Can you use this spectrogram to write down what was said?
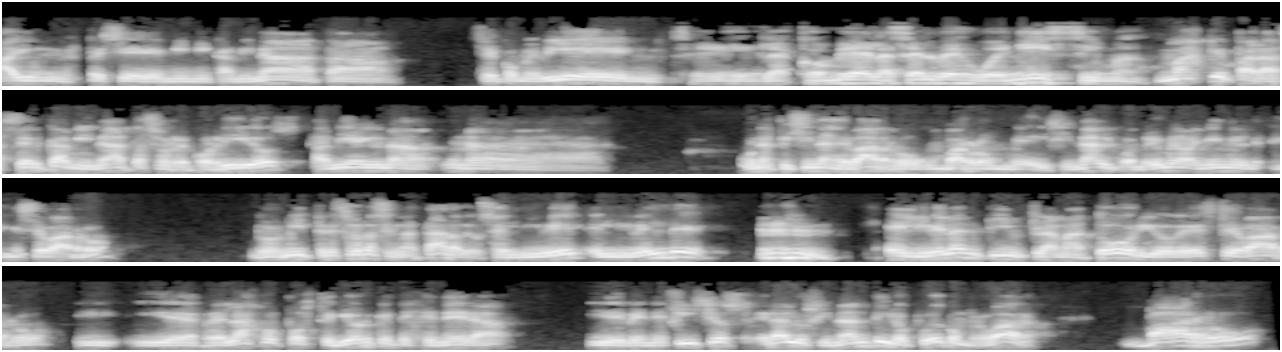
Hay una especie de mini caminata, se come bien. Sí, la comida de la selva es buenísima. Más que para hacer caminatas o recorridos, también hay una, una, unas piscinas de barro, un barro medicinal. Cuando yo me bañé en, ese barro, dormí tres horas en la tarde. O sea, el nivel, el nivel de el nivel antiinflamatorio de ese barro y, y, de relajo posterior que te genera y de beneficios era alucinante y lo pude comprobar. Barro,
